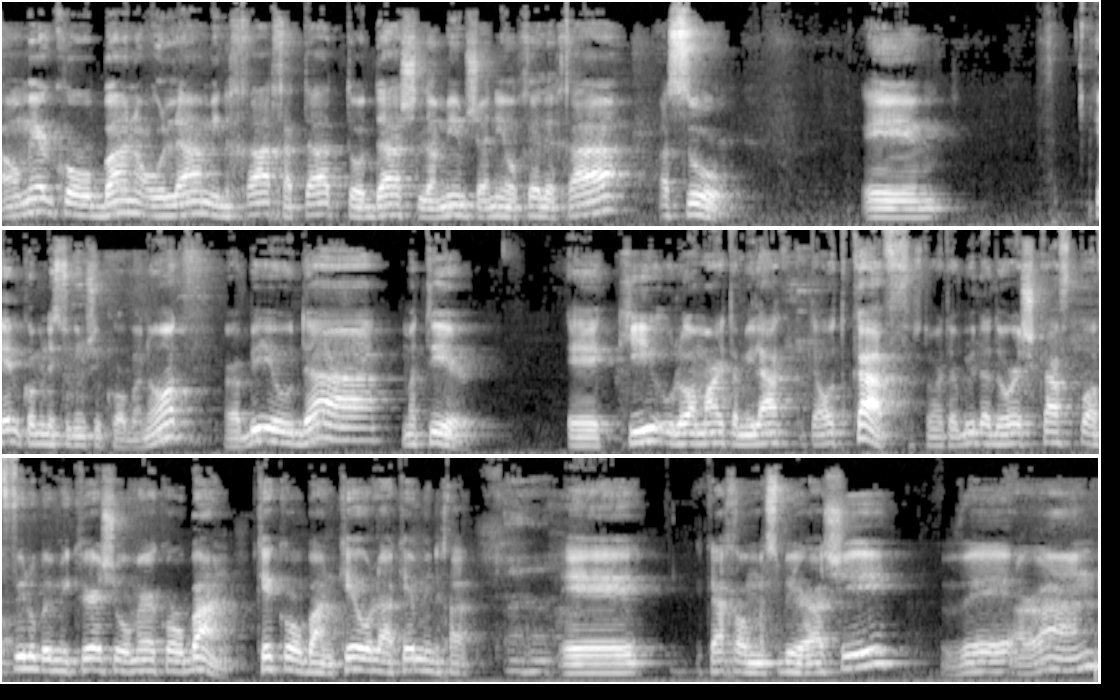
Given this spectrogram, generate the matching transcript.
האומר קורבן עולה מנחה חטאת תודה שלמים שאני אוכל לך, אסור. אמ, כן, כל מיני סוגים של קורבנות. רבי יהודה מתיר. אה, כי הוא לא אמר את המילה, את האות כף, זאת אומרת רבי יהודה דורש כף פה אפילו במקרה שהוא אומר קורבן, כקורבן, כעולה, כמנחה. אה, ככה הוא מסביר רש"י והר"ן,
